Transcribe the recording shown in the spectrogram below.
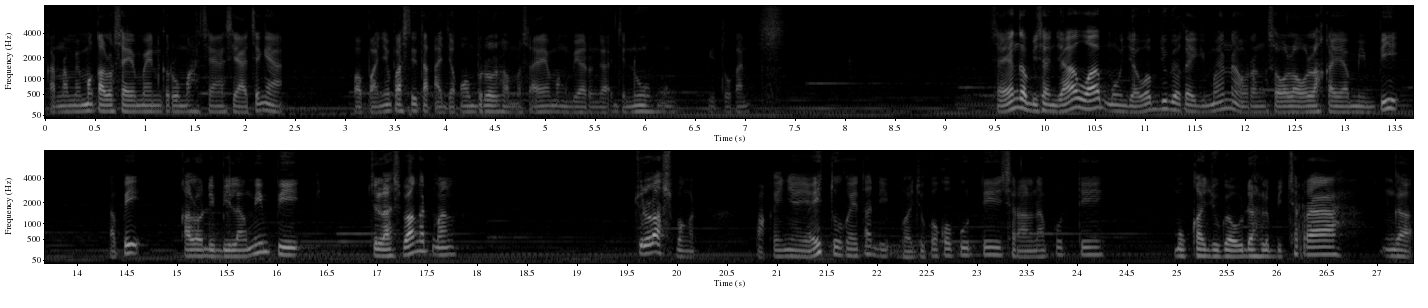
Karena memang kalau saya main ke rumah saya si Aceng ya bapaknya pasti tak ajak ngobrol sama saya emang biar nggak jenuh gitu kan. Saya nggak bisa jawab mau jawab juga kayak gimana? Orang seolah-olah kayak mimpi. Tapi kalau dibilang mimpi jelas banget mang. Jelas banget. Pakainya ya itu kayak tadi baju koko putih celana putih muka juga udah lebih cerah nggak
